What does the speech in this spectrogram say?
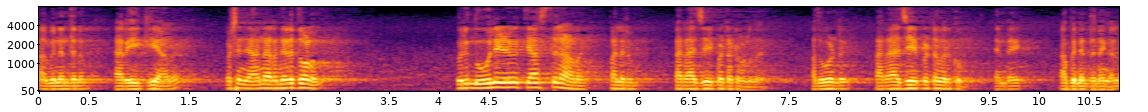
അഭിനന്ദനം അറിയിക്കുകയാണ്. പക്ഷെ ഞാൻ അറിഞ്ഞിടത്തോളം ഒരു നൂലിഴ വ്യത്യാസത്തിലാണ് പലരും പരാജയപ്പെട്ടിട്ടുള്ളത്. അതുകൊണ്ട് പരാജയപ്പെട്ടവർക്കും എന്റെ അഭിനന്ദനങ്ങൾ.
